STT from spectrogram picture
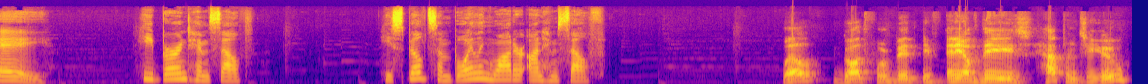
A. He burned himself. He spilled some boiling water on himself. Well, God forbid if any of these happen to you,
